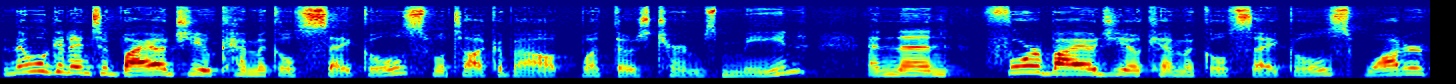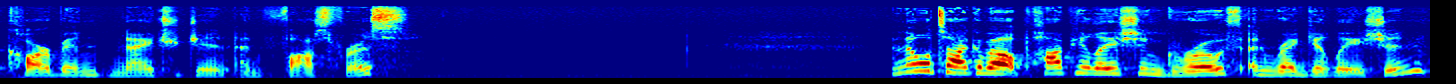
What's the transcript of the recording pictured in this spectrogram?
And then we'll get into biogeochemical cycles. We'll talk about what those terms mean. And then four biogeochemical cycles water, carbon, nitrogen, and phosphorus. And then we'll talk about population growth and regulation.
